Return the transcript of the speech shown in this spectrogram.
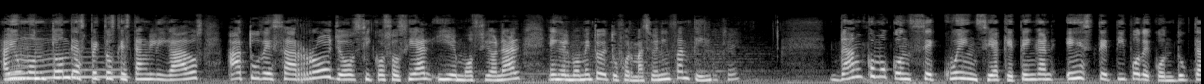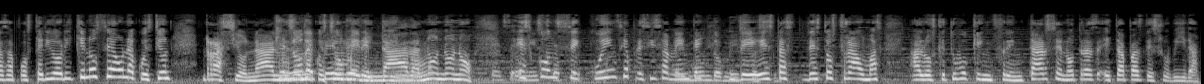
hay un montón de aspectos que están ligados a tu desarrollo psicosocial y emocional en el momento de tu formación infantil. Dan como consecuencia que tengan este tipo de conductas a posteriori, que no sea una cuestión racional, Que no una cuestión de mí, meditada, ¿no? no, no, Es consecuencia precisamente de estas de estos traumas a los que tuvo que enfrentarse en otras etapas de su vida.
